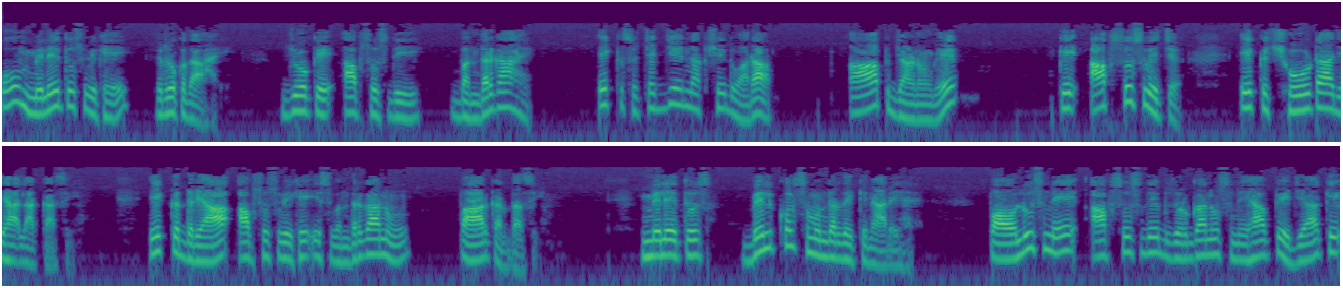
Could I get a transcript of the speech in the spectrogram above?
ਉਹ ਮਿਲੇਤੁਸ ਵਿਖੇ ਰੁਕਦਾ ਹੈ, ਜੋ ਕਿ ਆਪਸੁਸ ਦੀ ਬੰਦਰਗਾਹ ਹੈ। ਇੱਕ ਸੁਚੱਜੇ ਨਕਸ਼ੇ ਦੁਆਰਾ ਆਪ ਜਾਣੋਗੇ ਕਿ ਆਪਸੁਸ ਵਿੱਚ ਇੱਕ ਛੋਟਾ ਜਿਹਾ ਇਲਾਕਾ ਸੀ। ਇੱਕ ਦਰਿਆ ਆਪਸੁਸ ਵਿਖੇ ਇਸ ਬੰਦਰਗਾਹ ਨੂੰ ਪਾਰ ਕਰਦਾ ਸੀ। ਮਿਲੇਤੁਸ ਬਿਲਕੁਲ ਸਮੁੰਦਰ ਦੇ ਕਿਨਾਰੇ ਹੈ। ਪੌਲਸ ਨੇ ਆਪਸੁਸ ਦੇ ਬਜ਼ੁਰਗਾਂ ਨੂੰ ਸੁਨੇਹਾ ਭੇਜਿਆ ਕਿ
